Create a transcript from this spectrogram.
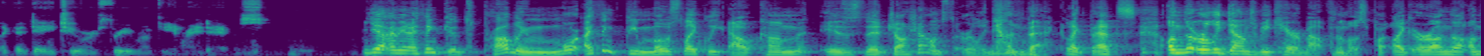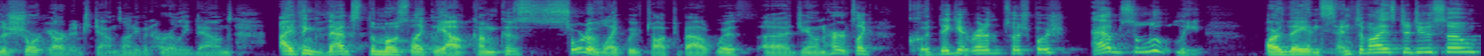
like a day two or three rookie in Ray Davis. Yeah, I mean, I think it's probably more. I think the most likely outcome is that Josh Allen's the early down back. Like that's on the early downs we care about for the most part. Like or on the on the short yardage downs, not even early downs. I think that's the most likely outcome because sort of like we've talked about with uh, Jalen Hurts. Like, could they get rid of the tush push? Absolutely. Are they incentivized to do so?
